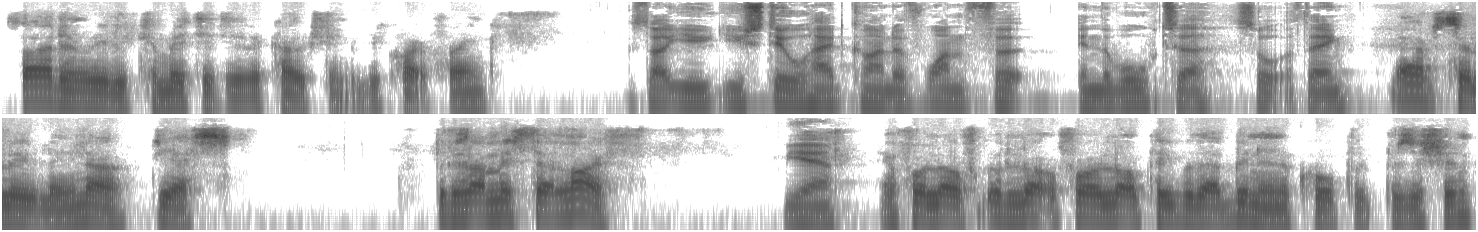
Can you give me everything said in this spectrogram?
So I hadn't really committed to the coaching, to be quite frank. So you, you still had kind of one foot in the water sort of thing? Absolutely. No, yes. Because I missed that life. Yeah. And for a lot of, a lot, for a lot of people that have been in a corporate position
